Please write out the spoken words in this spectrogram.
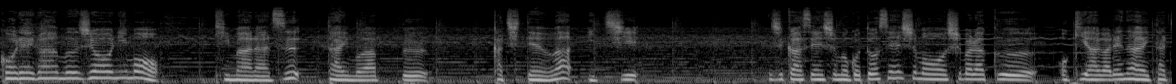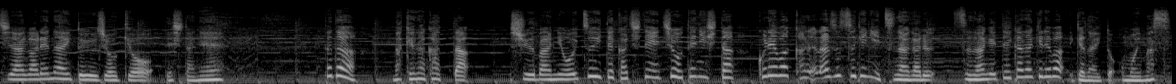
これが無情にも決まらずタイムアップ勝ち点は1藤川選手も後藤選手もしばらく起き上がれない立ち上がれないという状況でしたね。ただ負けなかった終盤に追いついて勝ち点1を手にしたこれは必ず次につながる。つなげていかなければいけないと思います。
